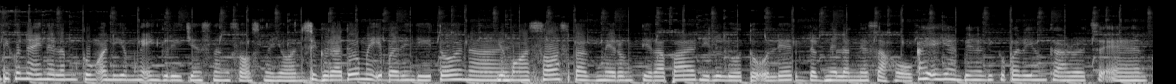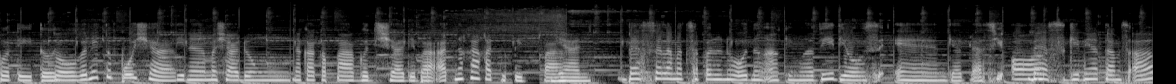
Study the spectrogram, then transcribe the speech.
hindi ko na inalam kung ano yung mga ingredients ng sauce na yon. Sigurado may iba rin dito na yung mga sauce, pag merong tira pa, niluluto ulit. Dagdag na lang na sa hope. Ay, ayan, binali ko pala yung carrots and potato. So, ganito po siya. Hindi na masyadong nakakapagod siya, di ba? At nakakatipid pa. Yan. Best salamat sa panonood ng aking mga videos and God bless you all. Best give me a thumbs up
